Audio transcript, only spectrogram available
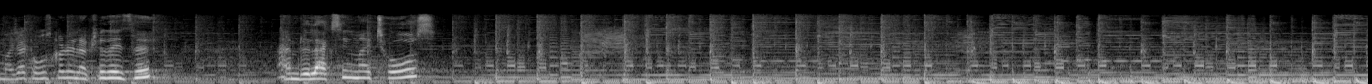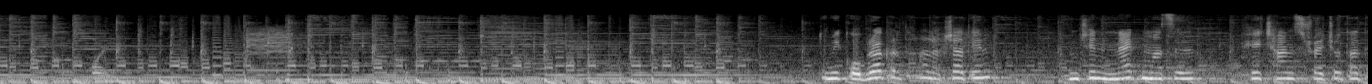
माझ्या टोजकडे लक्ष द्यायचं आहे I am relaxing my toes तुम्ही कोबरा करताना लक्षात येईल. तुमचे नेक मसल हे छान स्ट्रेच होतात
